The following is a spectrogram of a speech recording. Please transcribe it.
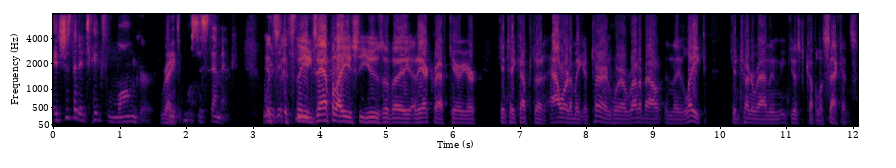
It's just that it takes longer. Right. It's more systemic. It's, it's the example I used to use of a, an aircraft carrier can take up to an hour to make a turn, where a runabout in the lake can turn around in just a couple of seconds.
